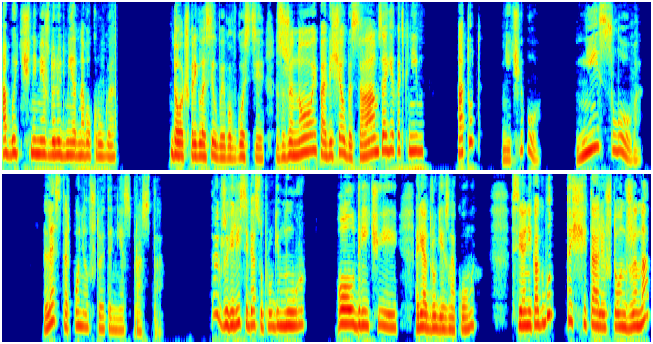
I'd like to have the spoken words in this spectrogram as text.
обычный между людьми одного круга. Додж пригласил бы его в гости с женой, пообещал бы сам заехать к ним. А тут ничего, ни слова. Лестер понял, что это неспроста. Так же вели себя супруги Мур, Олдрич и ряд других знакомых. Все они как будто считали, что он женат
